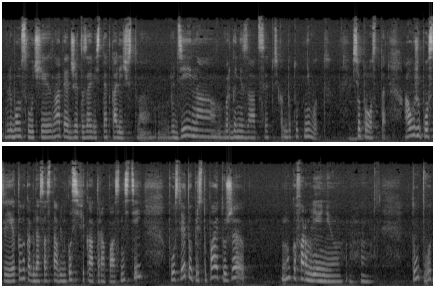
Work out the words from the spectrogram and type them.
В любом случае, ну, опять же, это зависит от количества людей на, в организации. То есть как бы тут не вот все просто. А уже после этого, когда составлен классификатор опасностей, после этого приступает уже ну, к оформлению. Тут вот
